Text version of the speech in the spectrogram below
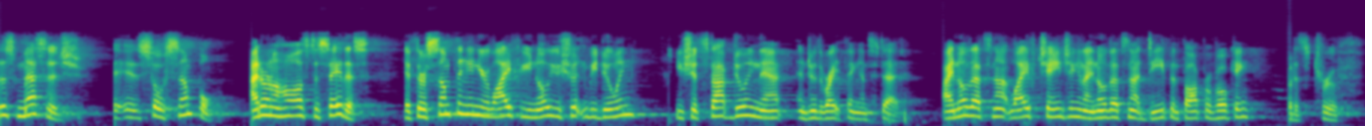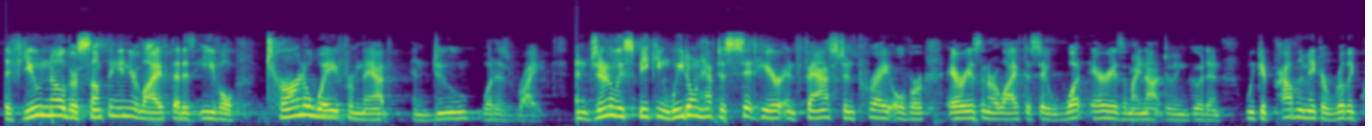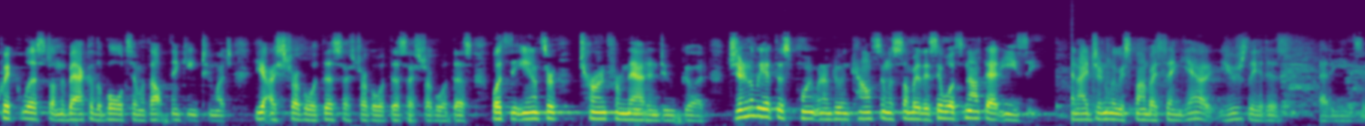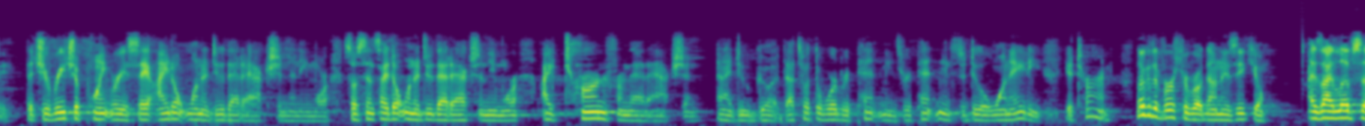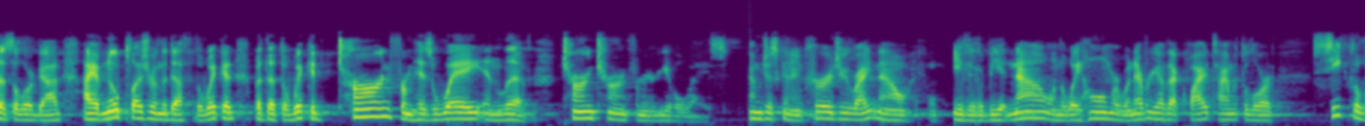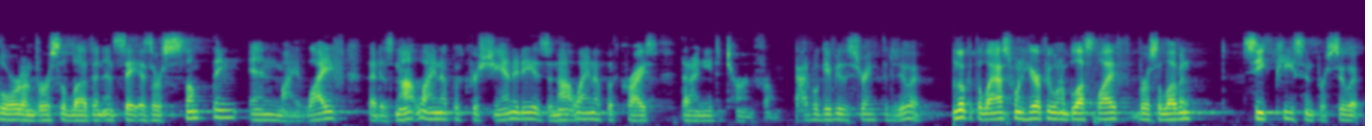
This message is so simple. I don't know how else to say this. If there's something in your life you know you shouldn't be doing, you should stop doing that and do the right thing instead. I know that's not life changing and I know that's not deep and thought provoking, but it's truth. If you know there's something in your life that is evil, turn away from that and do what is right. And generally speaking, we don't have to sit here and fast and pray over areas in our life to say, what areas am I not doing good in? We could probably make a really quick list on the back of the bulletin without thinking too much. Yeah, I struggle with this, I struggle with this, I struggle with this. What's the answer? Turn from that and do good. Generally, at this point, when I'm doing counseling with somebody, they say, well, it's not that easy. And I generally respond by saying, yeah, usually it is that easy. That you reach a point where you say, I don't want to do that action anymore. So since I don't want to do that action anymore, I turn from that action and I do good. That's what the word repent means. Repent means to do a 180. You turn. Look at the verse we wrote down in Ezekiel. As I live, says the Lord God, I have no pleasure in the death of the wicked, but that the wicked turn from his way and live. Turn, turn from your evil ways. I'm just going to encourage you right now, either be it now, on the way home, or whenever you have that quiet time with the Lord, seek the Lord on verse 11 and say, Is there something in my life that does not line up with Christianity, does not line up with Christ, that I need to turn from? God will give you the strength to do it. Look at the last one here if you want to bless life, verse 11. Seek peace and pursue it.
